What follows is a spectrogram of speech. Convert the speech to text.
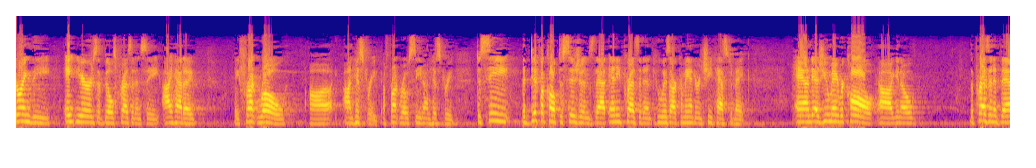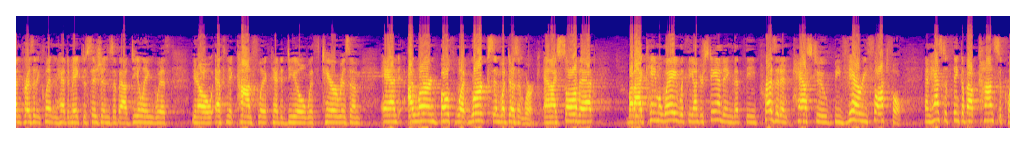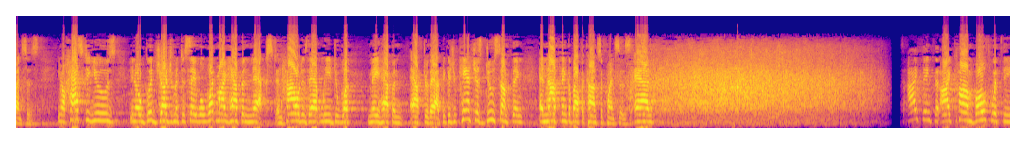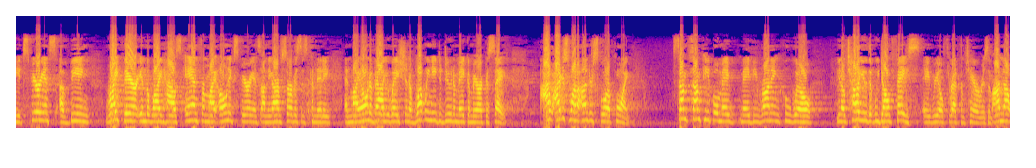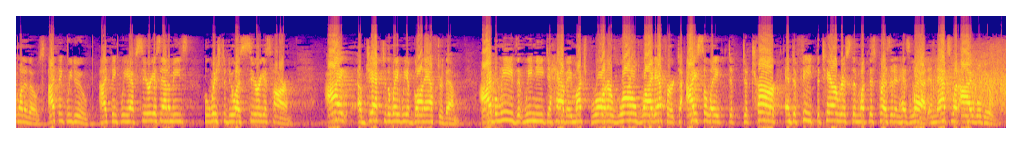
During the eight years of Bill's presidency, I had a, a front row uh, on history, a front row seat on history, to see the difficult decisions that any president who is our commander in chief has to make. And as you may recall, uh, you know, the president then, President Clinton, had to make decisions about dealing with, you know, ethnic conflict, had to deal with terrorism. And I learned both what works and what doesn't work. And I saw that but I came away with the understanding that the president has to be very thoughtful and has to think about consequences. You know, has to use, you know, good judgment to say, well, what might happen next? And how does that lead to what may happen after that? Because you can't just do something and not think about the consequences. And I think that I come both with the experience of being right there in the White House and from my own experience on the Armed Services Committee and my own evaluation of what we need to do to make America safe. I, I just want to underscore a point. Some, some people may, may be running who will you know, tell you that we don't face a real threat from terrorism. I'm not one of those. I think we do. I think we have serious enemies who wish to do us serious harm. I object to the way we have gone after them. I believe that we need to have a much broader worldwide effort to isolate, de deter, and defeat the terrorists than what this president has led, and that's what I will do.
